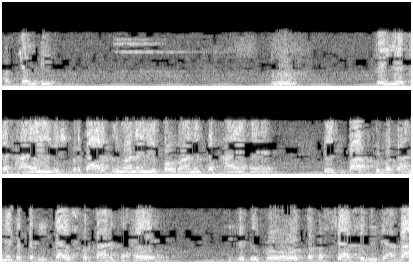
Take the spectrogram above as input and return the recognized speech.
और चल दी। तो ये कथाएँ इस प्रकार की माने ये पौराणिक कथाएँ हैं एक बात को बताने का तरीका इस प्रकार का है कि देखो तपस्या से भी ज़्यादा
